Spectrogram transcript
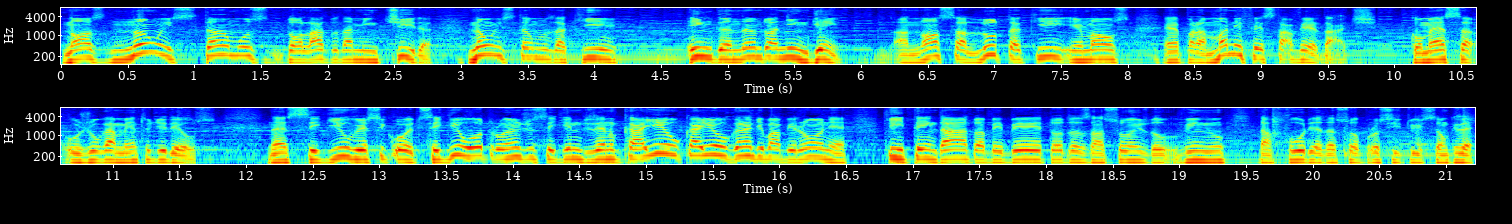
Nós não estamos do lado da mentira, não estamos aqui enganando a ninguém. A nossa luta aqui, irmãos, é para manifestar a verdade começa o julgamento de Deus. Né? Seguiu o versículo 8: seguiu outro anjo seguindo, dizendo: Caiu, caiu, grande Babilônia, que tem dado a beber todas as nações do vinho da fúria da sua prostituição. Quer dizer,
